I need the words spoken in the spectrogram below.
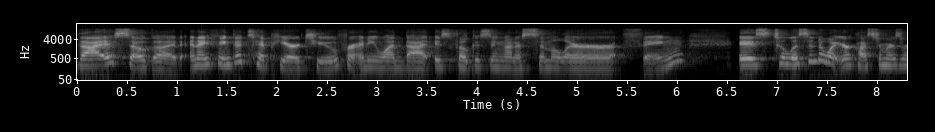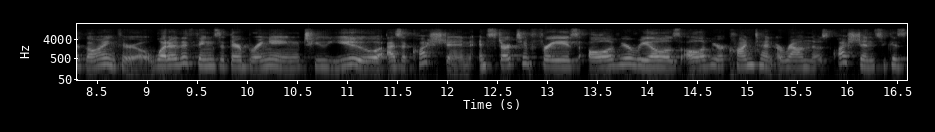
That is so good. And I think a tip here too for anyone that is focusing on a similar thing is to listen to what your customers are going through. What are the things that they're bringing to you as a question and start to phrase all of your reels, all of your content around those questions because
